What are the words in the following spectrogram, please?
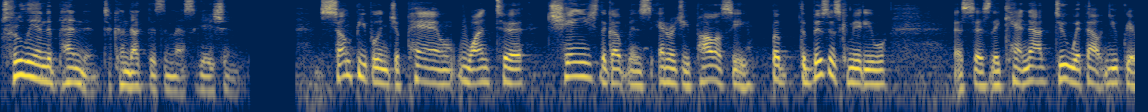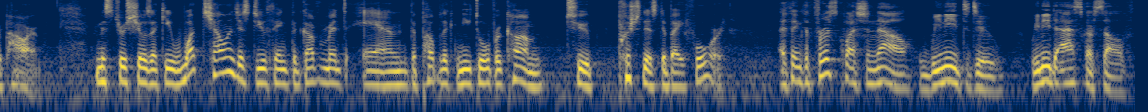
truly independent, to conduct this investigation. Some people in Japan want to change the government's energy policy, but the business community uh, says they cannot do without nuclear power. Mr. Shiozaki, what challenges do you think the government and the public need to overcome to push this debate forward? I think the first question now we need to do, we need to ask ourselves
